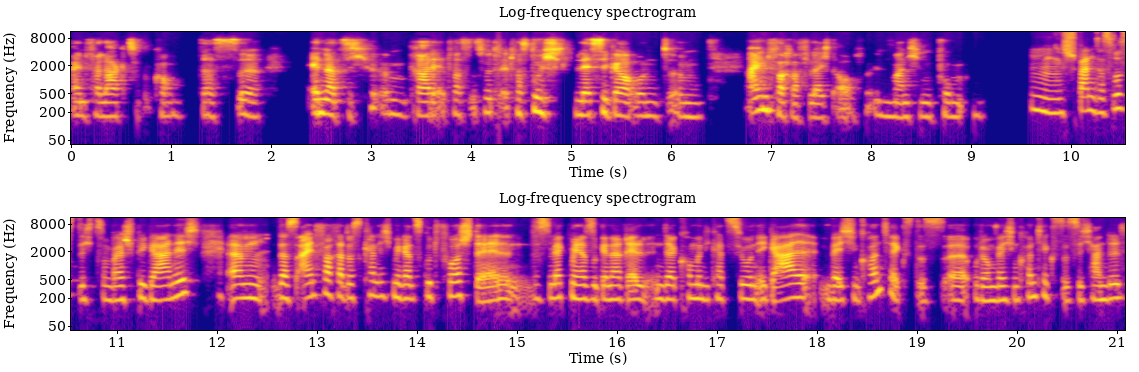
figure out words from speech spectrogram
einen Verlag zu bekommen. Das äh, ändert sich ähm, gerade etwas. Es wird etwas durchlässiger und ähm, einfacher vielleicht auch in manchen Punkten. Hm, spannend, das wusste ich zum Beispiel gar nicht. Ähm, das Einfache, das kann ich mir ganz gut vorstellen. Das merkt man ja so generell in der Kommunikation, egal welchen Kontext es äh, oder um welchen Kontext es sich handelt,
